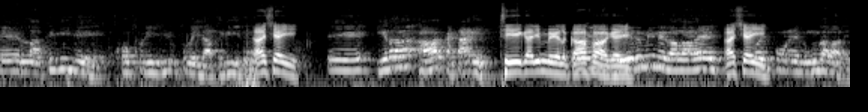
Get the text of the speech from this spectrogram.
ਇਹ ਸੇਬ ਨਾ ਵੀ ਜੀ ਇਹ ਲੱਥ ਗਈ ਜੇ ਖੋਪੜੀ ਜੀ ਉੱਤੋਂ ਹੀ ਲੱਥ ਗਈ ਨੇ ਅੱਛਾ ਜੀ। ਤੇ ਇਹਦਾ ਨਾ ਆਹ ਕਟਾ ਜੀ। ਠੀਕ ਆ ਜੀ ਮੇਲ ਕਾਫ ਆ ਗਿਆ ਜੀ। ਡੇਢ ਮਹੀਨੇ ਦਾ ਲਾ ਲੇ ਅੱਛਾ ਜੀ। ਕੋਈ ਪੌਣੇ ਨੂੰ ਦਾ ਲਾ ਲੇ।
